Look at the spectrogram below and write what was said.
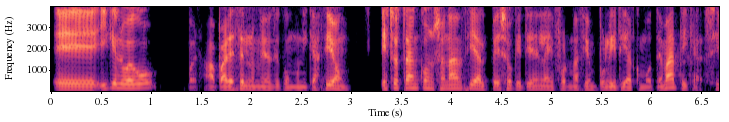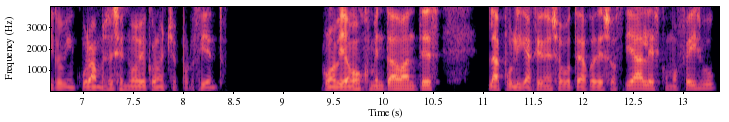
y que luego bueno, aparece en los medios de comunicación. Esto está en consonancia al peso que tiene la información política como temática, si lo vinculamos, ese 9,8%. Como habíamos comentado antes, las publicaciones sobre redes sociales como Facebook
